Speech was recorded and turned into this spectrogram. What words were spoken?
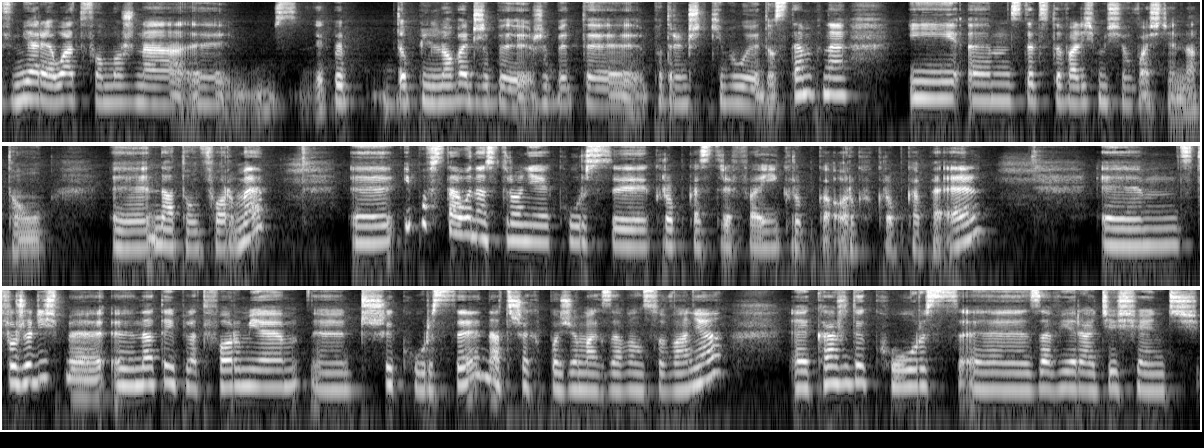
w miarę łatwo można y, jakby dopilnować, żeby, żeby te podręczniki były dostępne i zdecydowaliśmy się właśnie na tą, y, na tą formę. Y, I powstały na stronie kursy.strefai.org.pl. Stworzyliśmy na tej platformie trzy kursy na trzech poziomach zaawansowania. Każdy kurs zawiera 10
